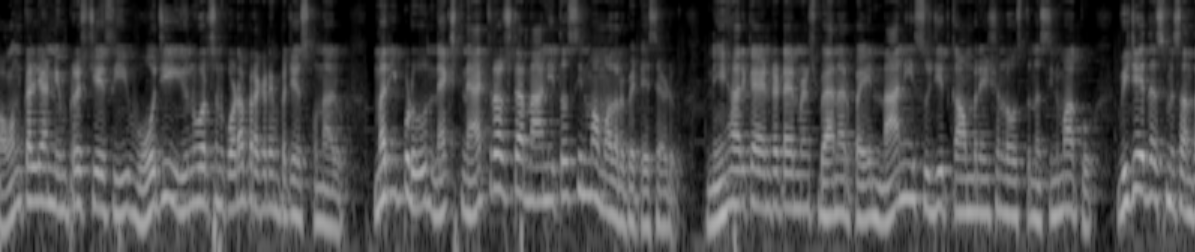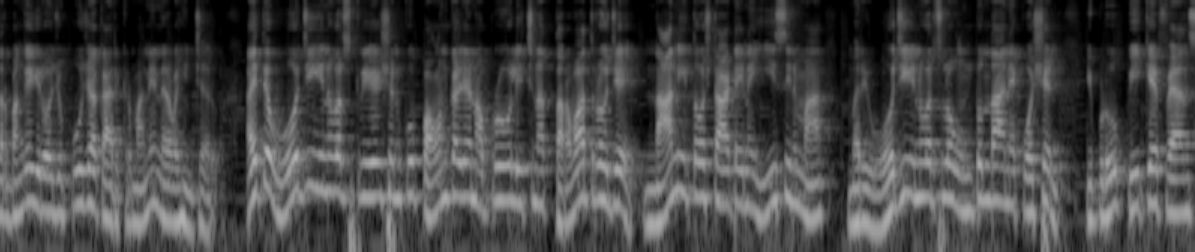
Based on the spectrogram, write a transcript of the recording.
పవన్ కళ్యాణ్ ఇంప్రెస్ చేసి ఓజీ యూనివర్స్ను కూడా ప్రకటింపచేసుకున్నారు మరి ఇప్పుడు నెక్స్ట్ న్యాచురల్ స్టార్ నానితో సినిమా మొదలు పెట్టేశాడు నీహారిక ఎంటర్టైన్మెంట్స్ బ్యానర్పై నాని సుజీత్ కాంబినేషన్లో వస్తున్న సినిమాకు విజయదశమి సందర్భంగా ఈరోజు పూజా కార్యక్రమాన్ని నిర్వహించారు. అయితే ఓజీ యూనివర్స్ క్రియేషన్కు పవన్ కళ్యాణ్ అప్రూవల్ ఇచ్చిన తర్వాత రోజే నానితో స్టార్ట్ అయిన ఈ సినిమా మరి ఓజీ యూనివర్స్లో ఉంటుందా అనే క్వశ్చన్ ఇప్పుడు పీకే ఫ్యాన్స్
